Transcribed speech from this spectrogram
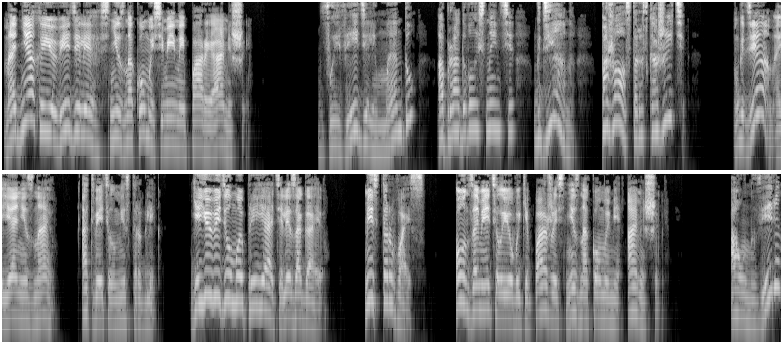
На днях ее видели с незнакомой семейной парой амишей. «Вы видели Мэнду?» — обрадовалась Нэнси. «Где она? Пожалуйста, расскажите». «Где она, я не знаю», — ответил мистер Глик. «Ее видел мой приятель из Огайо, мистер Вайс. Он заметил ее в экипаже с незнакомыми амишами». «А он уверен,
